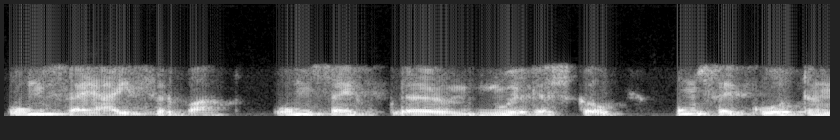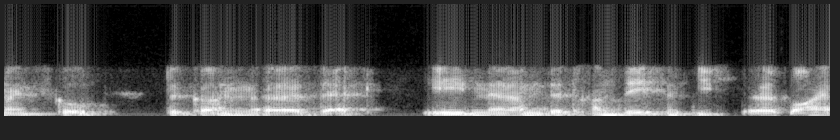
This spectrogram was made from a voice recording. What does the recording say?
om sy huisverband om sy uh, motorskuld, om sy korttermynskuld te kan uh, dek. En um, dit gaan definitief uh, baie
